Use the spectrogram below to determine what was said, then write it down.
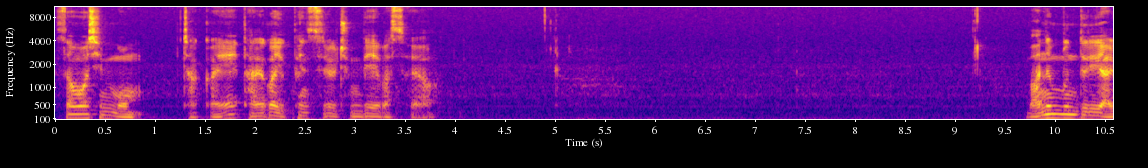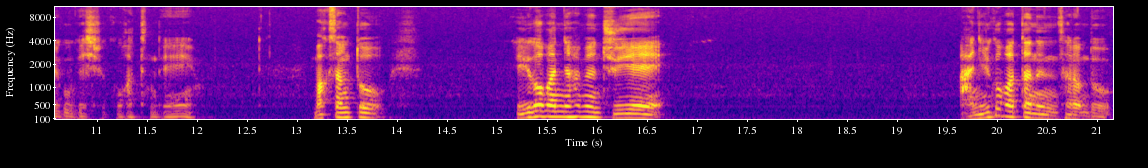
서머신 몸 작가의 달과 육펜스를 준비해 봤어요. 많은 분들이 알고 계실 것 같은데 막상 또 읽어봤냐 하면 주위에 안 읽어봤다는 사람도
